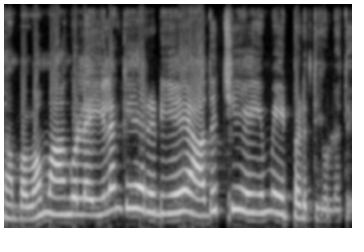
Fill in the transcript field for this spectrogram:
சம்பவம் அங்குள்ள இலங்கையரிடையே அதிர்ச்சியையும் ஏற்படுத்தியுள்ளது.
